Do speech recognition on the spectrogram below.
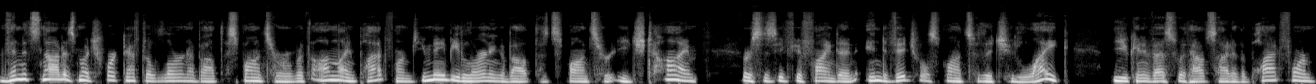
then it's not as much work to have to learn about the sponsor. Or with online platforms, you may be learning about the sponsor each time, versus if you find an individual sponsor that you like, you can invest with outside of the platform.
